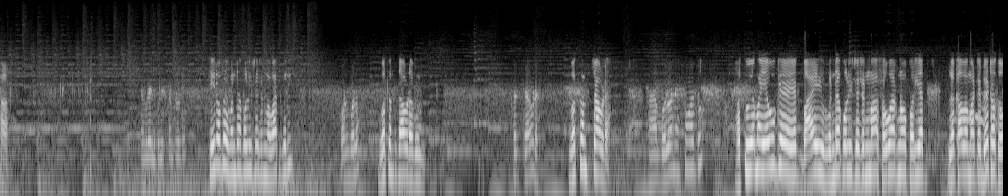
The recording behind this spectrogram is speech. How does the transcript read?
હા. Amreli police control room? કેરો ભાઈ વંડા પોલીસ સ્ટેશનમાં વાત કરી? કોણ બોલો? વસંત ચાવડા બોલી. ખત ચાવડા? વસંત ચાવડા. હા બોલો ને શું હતું? હતું એમાં એવું કે એક ભાઈ વંડા પોલીસ સ્ટેશનમાં સવારનો ફરિયાદ લખાવવા માટે બેઠો હતો.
